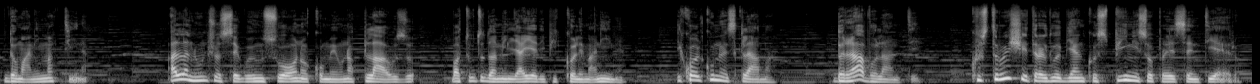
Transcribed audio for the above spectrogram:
domani mattina. All'annuncio segue un suono come un applauso battuto da migliaia di piccole manine e qualcuno esclama Bravo Lanti! Costruisci tra i due biancospini sopra il sentiero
